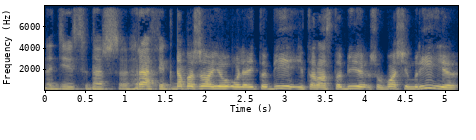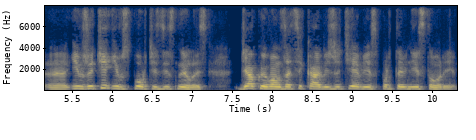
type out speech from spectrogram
надіюсь, наш графік Я бажаю, Оля, і тобі, і Тарас, тобі, щоб ваші мрії е, і в житті, і в спорті здійснились. Дякую вам за цікаві життєві і спортивні історії.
